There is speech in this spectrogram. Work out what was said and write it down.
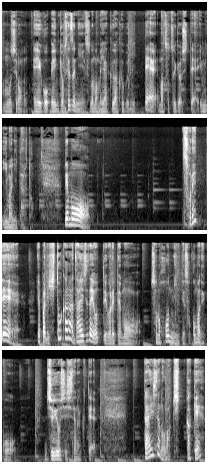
もちろん英語勉強せずにそのまま薬学部に行って、まあ、卒業して今に至ると。でもそれってやっぱり人から大事だよって言われてもその本人ってそこまでこう重要視してなくて。大事なのはきっかけ。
